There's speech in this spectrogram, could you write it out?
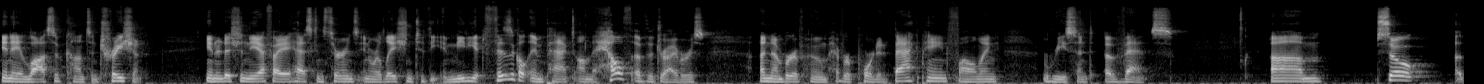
in a loss of concentration. In addition, the FIA has concerns in relation to the immediate physical impact on the health of the drivers, a number of whom have reported back pain following recent events. Um, so, a,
